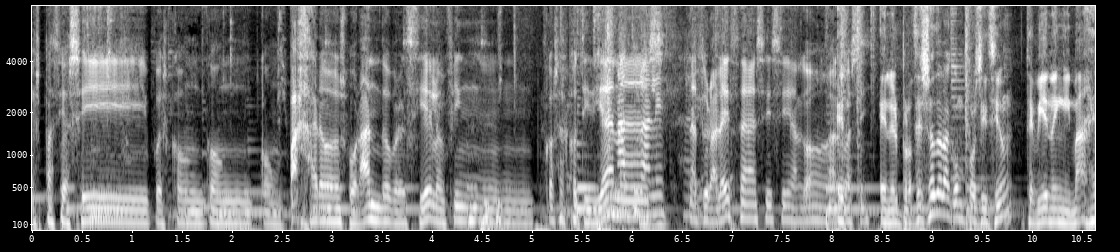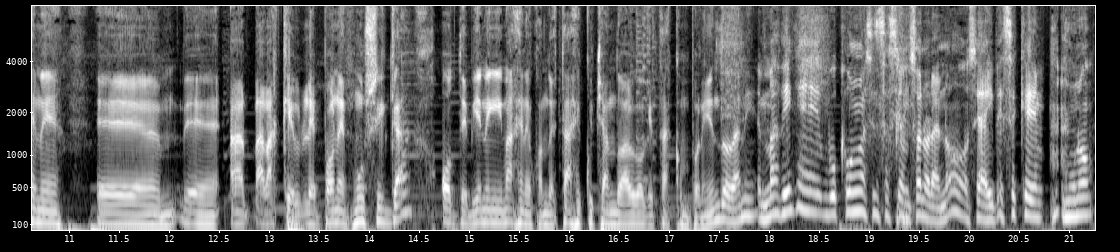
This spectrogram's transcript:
espacio así, pues con, con- con pájaros volando por el cielo, en fin, cosas cotidianas. Naturaleza. Naturaleza, sí, sí, algo, algo En, así. en el proceso de la composición te vienen imágenes eh, eh, a, a las que le pones música o te vienen imágenes cuando estás escuchando algo que estás componiendo, Dani. Más bien eh, busca una sensación sonora, ¿no? O sea, hay veces que uno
